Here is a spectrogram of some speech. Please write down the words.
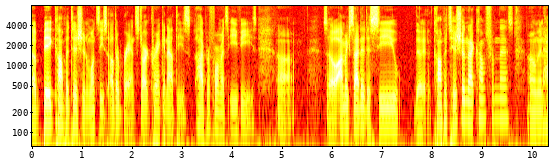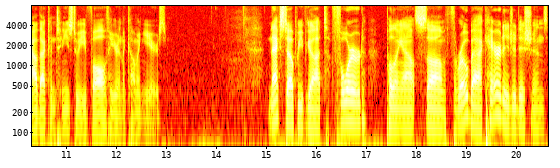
a big competition once these other brands start cranking out these high performance EVs. Um, so I'm excited to see the competition that comes from this um, and how that continues to evolve here in the coming years. Next up, we've got Ford pulling out some throwback heritage editions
